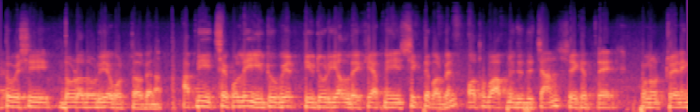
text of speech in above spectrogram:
এত বেশি দৌড়াদৌড়িও করতে হবে না। আপনি ইচ্ছে করলে ইউটিউবের টিউটোরিয়াল দেখে আপনি শিখতে পারবেন। অথবা আপনি যদি চান, সেক্ষেত্রে কোনো ট্রেনিং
